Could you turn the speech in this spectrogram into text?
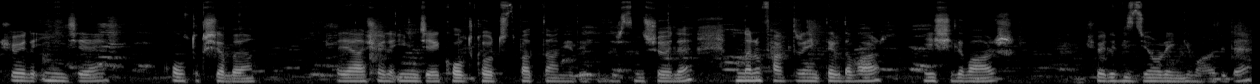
şöyle ince koltuk şalı veya şöyle ince koltuk örtüsü battaniye de yapabilirsiniz şöyle. Bunların farklı renkleri de var. Yeşili var. Şöyle vizyon rengi var bir de.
